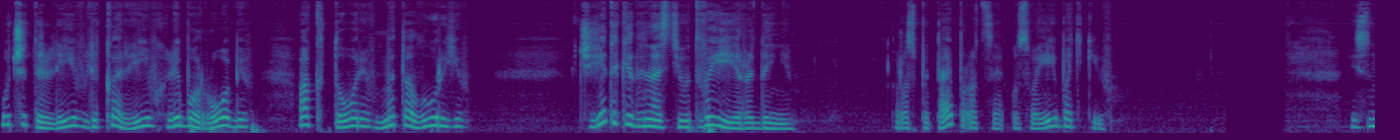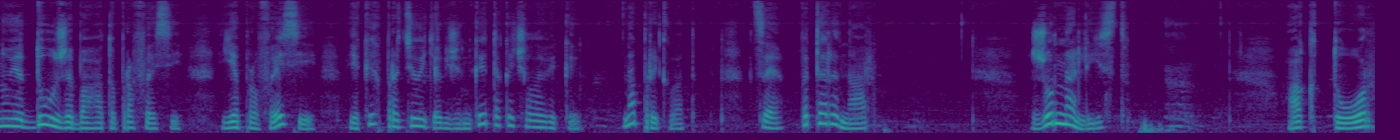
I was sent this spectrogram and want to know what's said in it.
учителів, лікарів, хліборобів, акторів, металургів. Чи є такі династії у твоїй родині? Розпитай про це у своїх батьків. Існує дуже багато професій. Є професії, в яких працюють як жінки, так і чоловіки. Наприклад, це ветеринар, журналіст, актор,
